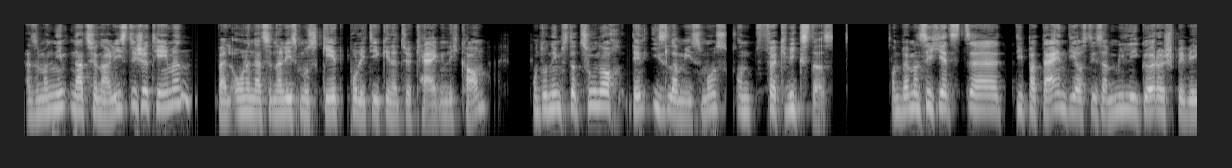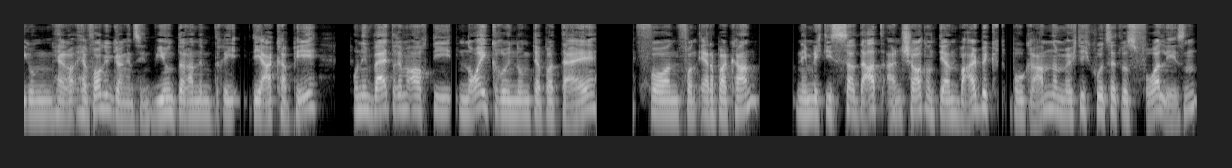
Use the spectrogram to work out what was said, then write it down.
Also man nimmt nationalistische Themen, weil ohne Nationalismus geht Politik in der Türkei eigentlich kaum, und du nimmst dazu noch den Islamismus und verquickst das. Und wenn man sich jetzt äh, die Parteien, die aus dieser Milli-Görösch-Bewegung her hervorgegangen sind, wie unter anderem die AKP und im Weiteren auch die Neugründung der Partei von, von Erbakan, nämlich die Sadat anschaut und deren Wahlprogramm, dann möchte ich kurz etwas vorlesen.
